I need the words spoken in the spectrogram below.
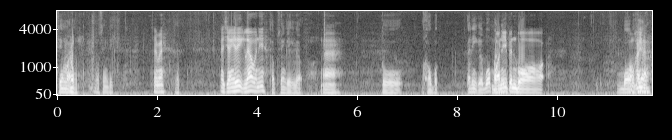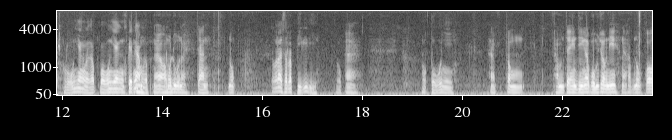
เสียงหน่อยนคกรับนกเสียงเด็ก ใช่ไหมครับ ได้เสียงอะไรอีกแล้ววันนี้ ครับเสียงเด็กแล้ว อ่าตัวเขาบอกอันนี้ก็บ่บ่อนี้เป็นบ่อ บ่อของใครเงี้ยนะ หลวงยังเหรอครับบ่อเงี้ยเพชรงามครับไหนออกมาดูหน่อยอาจารย์แต่ว่าได้สำหรับปีที่ดีอ่า นกตัวนี้ครับต้องทำใจจริงๆครับผมช่วงนี้นะครับ นกก็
